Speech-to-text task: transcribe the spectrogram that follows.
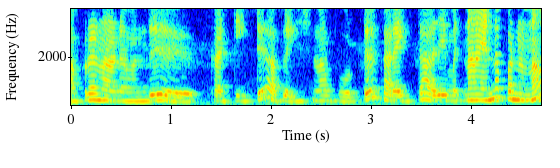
அப்புறம் நான் வந்து கட்டிட்டு அப்ளிகேஷன்லாம் போட்டு கரெக்டாக அதே மாதிரி நான் என்ன பண்ணேன்னா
